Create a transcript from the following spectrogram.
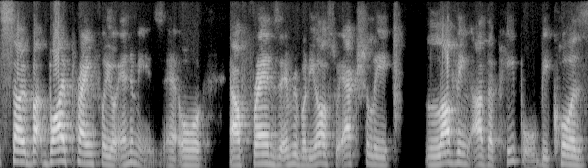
So, but by praying for your enemies uh, or our friends, everybody else, we're actually loving other people because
